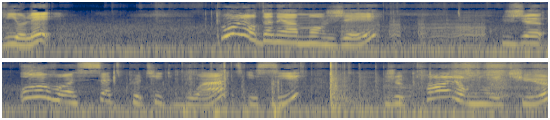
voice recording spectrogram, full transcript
violet. Pour leur donner à manger, je ouvre cette petite boîte ici. Je prends leur nourriture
